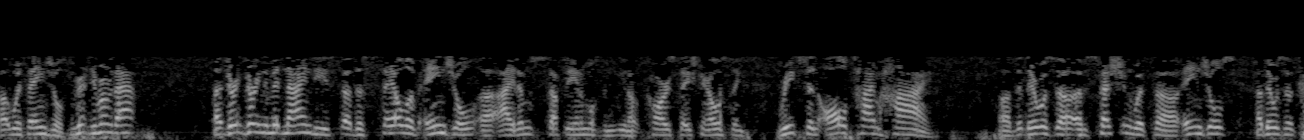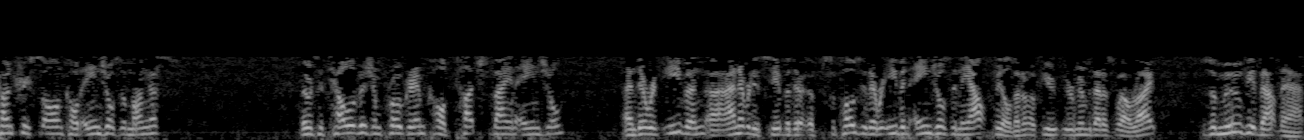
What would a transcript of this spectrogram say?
uh, with angels. Do you remember that? Uh, during during the mid '90s, uh, the sale of angel uh, items, stuffed animals, and you know cars, stationery, all those things, reached an all-time high. Uh, there was an obsession with uh, angels. Uh, there was a country song called "Angels Among Us." There was a television program called "Touched by an Angel," and there was even uh, I never did see it, but there, uh, supposedly there were even angels in the outfield. I don't know if you, you remember that as well, right? There's a movie about that.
